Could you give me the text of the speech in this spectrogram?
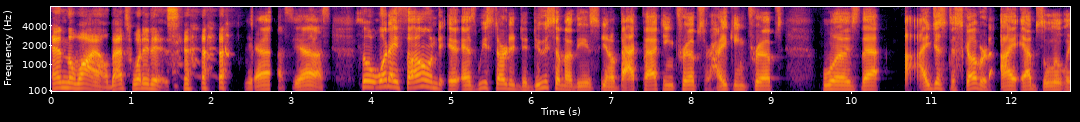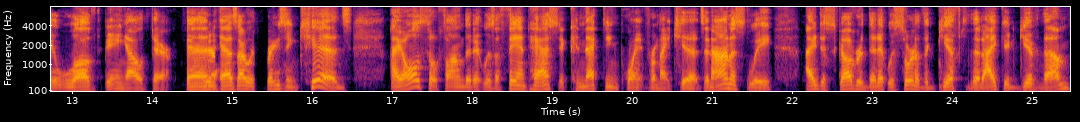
and the wild. That's what it is. yes, yes. So what I found as we started to do some of these, you know, backpacking trips or hiking trips, was that I just discovered I absolutely loved being out there. And yeah. as I was raising kids, I also found that it was a fantastic connecting point for my kids. And honestly, I discovered that it was sort of the gift that I could give them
